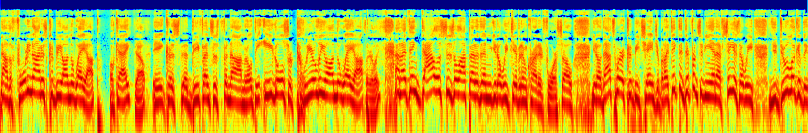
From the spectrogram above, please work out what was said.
Now the 49ers could be on the way up. Okay. Yep. Because the defense is phenomenal. The Eagles are clearly on the way up. Clearly. And I think Dallas is a lot better than, you know, we've given him credit for. So, you know, that's where it could be changing. But I think the difference in the NFC is that we, you do look at the,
